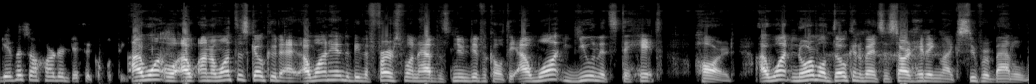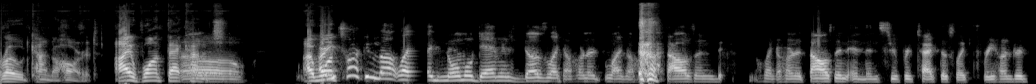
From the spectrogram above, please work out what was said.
give us a harder difficulty. I want, well, I, and I want this Goku to. I want him to be the first one to have this new difficulty. I want units to hit hard. I want normal Dokkan events to start hitting like Super Battle Road kind of hard. I want that kind of. Oh. I Are you want. talking about like, like normal damage does like a hundred, like a hundred thousand, like a hundred thousand, and then super tech does like three hundred?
